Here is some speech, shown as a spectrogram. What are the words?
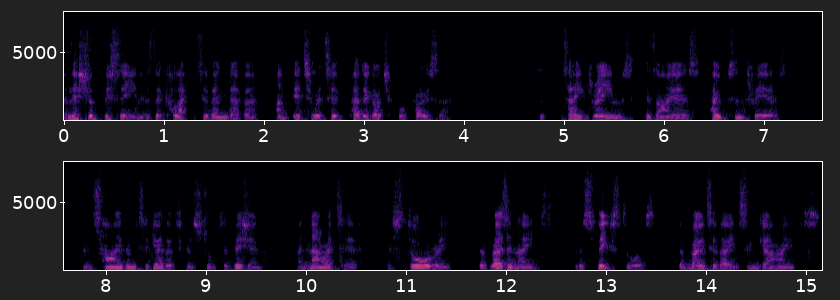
And this should be seen as a collective endeavour and iterative pedagogical process to take dreams, desires, hopes, and fears and tie them together to construct a vision, a narrative, a story that resonates, that speaks to us, that motivates and guides.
